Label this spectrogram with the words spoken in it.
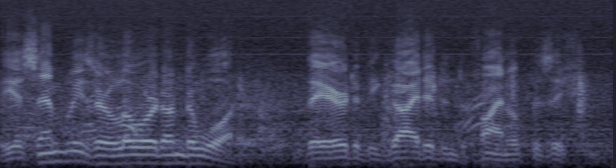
The assemblies are lowered underwater, there to be guided into final position.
